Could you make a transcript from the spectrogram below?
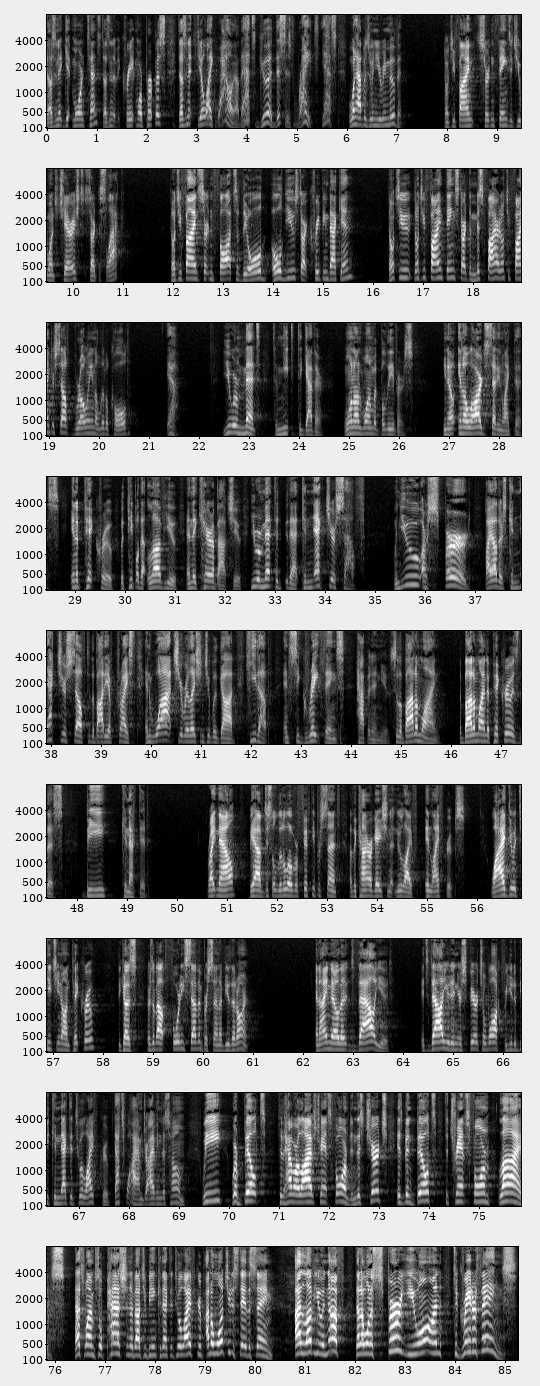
Doesn't it get more intense? Doesn't it create more purpose? Doesn't it feel like, wow, now that's good. This is right. Yes. What happens when you remove it? Don't you find certain things that you once cherished start to slack? Don't you find certain thoughts of the old, old you start creeping back in? Don't you, don't you find things start to misfire? Don't you find yourself growing a little cold? Yeah. You were meant to meet together, one on one with believers, you know, in a large setting like this, in a pit crew with people that love you and they care about you. You were meant to do that. Connect yourself. When you are spurred by others, connect yourself to the body of Christ and watch your relationship with God heat up and see great things happen in you. So, the bottom line, the bottom line to Pit Crew is this be connected. Right now, we have just a little over 50% of the congregation at New Life in life groups. Why do a teaching on Pit Crew? Because there's about 47% of you that aren't. And I know that it's valued. It's valued in your spiritual walk for you to be connected to a life group. That's why I'm driving this home. We were built to have our lives transformed, and this church has been built to transform lives. That's why I'm so passionate about you being connected to a life group. I don't want you to stay the same. I love you enough that I want to spur you on to greater things.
